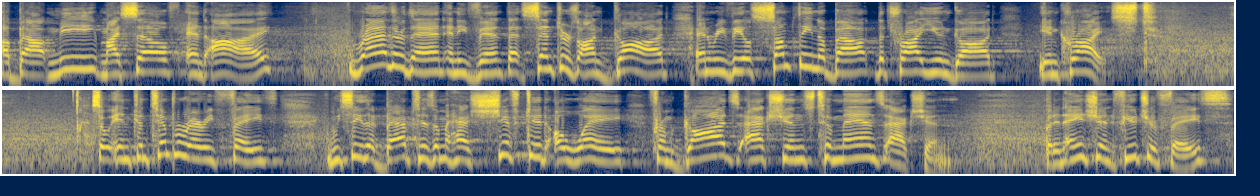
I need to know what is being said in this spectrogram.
about me, myself, and I rather than an event that centers on God and reveals something about the triune God in Christ. So, in contemporary faith, we see that baptism has shifted away from God's actions to man's action. But in ancient future faith,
